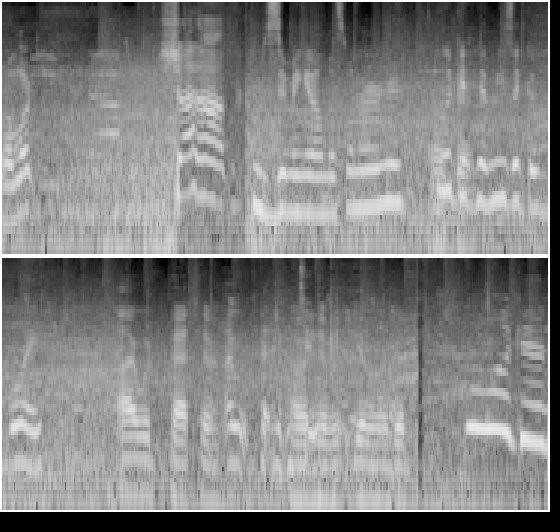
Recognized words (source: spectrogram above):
Well, look. Shut up. I'm zooming in on this one over here. Look at him. He's a good boy. I would pet him. I would pet him I would too. give, it- give him a good. Look at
